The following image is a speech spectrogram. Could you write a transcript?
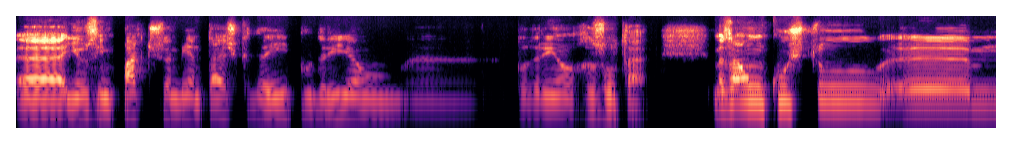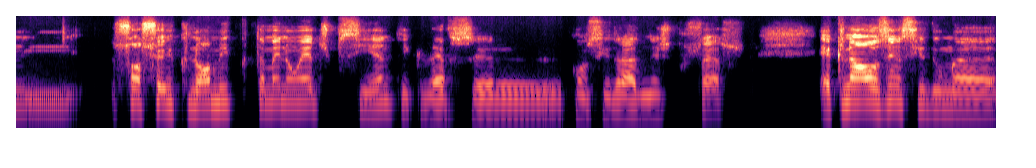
Uh, e os impactos ambientais que daí poderiam uh, poderiam resultar. Mas há um custo hum, socioeconómico que também não é despeciente e que deve ser eh, considerado neste processo. É que na ausência de, uma,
